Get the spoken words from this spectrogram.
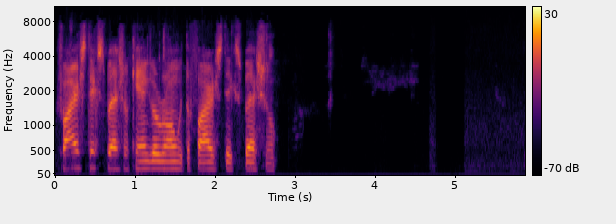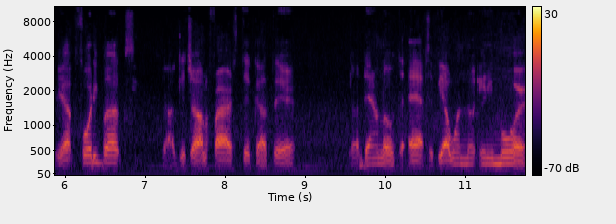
Fire Stick Special. Can't go wrong with the Fire Stick Special. Yep, forty bucks. I'll get y'all a Fire Stick out there. Y'all download the apps if y'all want to know any more.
